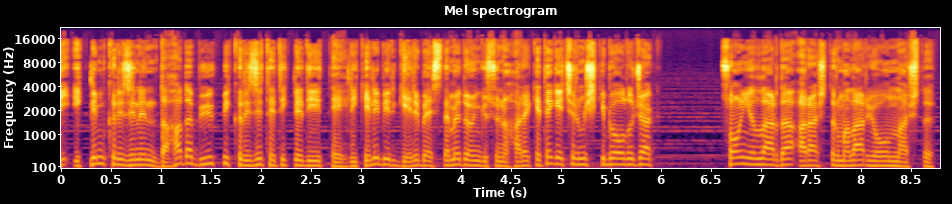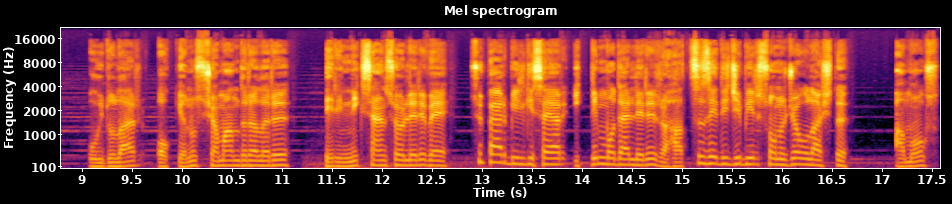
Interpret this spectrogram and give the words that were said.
bir iklim krizinin daha da büyük bir krizi tetiklediği tehlikeli bir geri besleme döngüsünü harekete geçirmiş gibi olacak. Son yıllarda araştırmalar yoğunlaştı. Uydular, okyanus şamandıraları, derinlik sensörleri ve süper bilgisayar iklim modelleri rahatsız edici bir sonuca ulaştı. Amox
